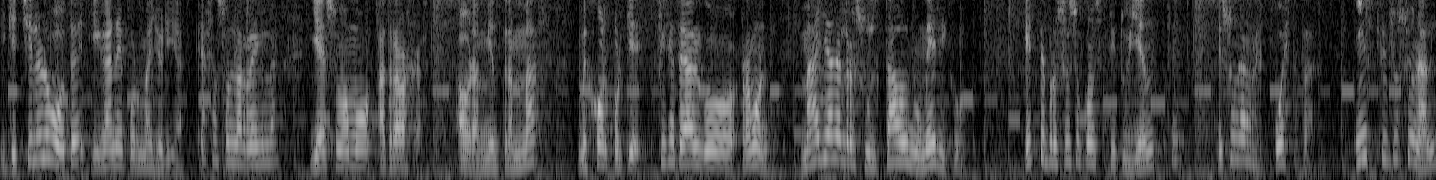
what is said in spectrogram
y que Chile lo vote y gane por mayoría. Esas son las reglas y a eso vamos a trabajar. Ahora, mientras más, mejor, porque fíjate algo, Ramón, más allá del resultado numérico, este proceso constituyente es una respuesta institucional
